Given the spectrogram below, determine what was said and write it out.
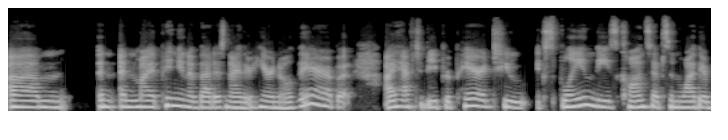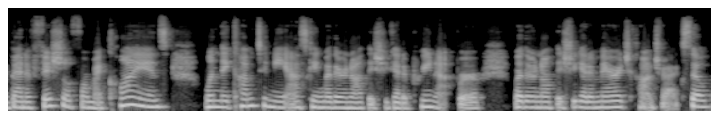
Um, and, and my opinion of that is neither here nor there, but I have to be prepared to explain these concepts and why they're beneficial for my clients when they come to me asking whether or not they should get a prenup or whether or not they should get a marriage contract. So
